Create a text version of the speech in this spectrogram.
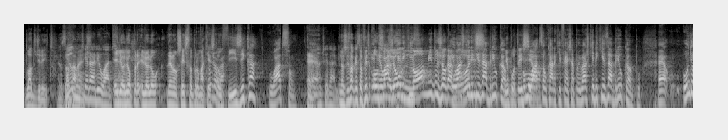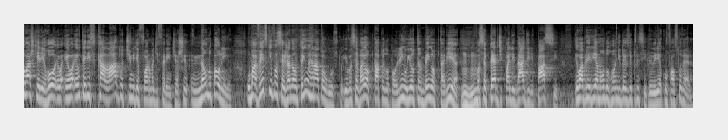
Do lado direito. Exatamente. Eu não tiraria o Adson. Ele olhou, pra, ele olhou, eu não sei se foi por uma questão física. O Adson? É. Não, tiraria. não sei se foi uma questão física ou eu se ele olhou ele quis, o nome do jogador. Eu acho que ele quis abrir o campo. E o potencial. Como o Watson é um cara que fecha Eu acho que ele quis abrir o campo. É, onde eu acho que ele errou, eu, eu, eu, teria escalado o time de forma diferente. Eu acho que, não no Paulinho. Uma vez que você já não tem o Renato Augusto e você vai optar pelo Paulinho, e eu também optaria, uhum. você perde qualidade de passe, eu abriria a mão do Rony desde o princípio. Eu iria com o Fausto Vera.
